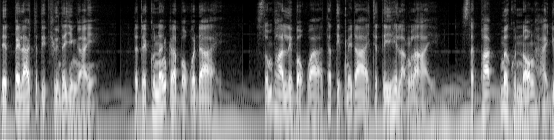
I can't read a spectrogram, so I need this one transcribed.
เด็ดไปแล้วจะติดคืนได้ยังไง แต่เด็กคนนั้นกลับบอกว่าได้ สมภารเลยบอกว่าถ้าติดไม่ได้จะตีให้หลังลาย สักพักเมื่อคุณน้องหายโย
